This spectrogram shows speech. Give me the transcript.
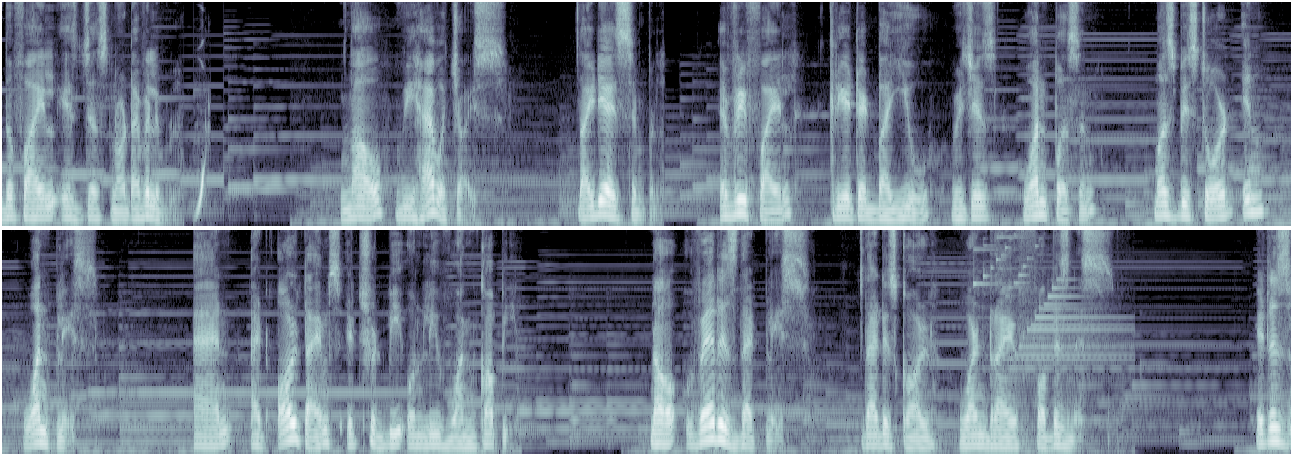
the file is just not available. Now we have a choice. The idea is simple. Every file created by you, which is one person, must be stored in one place. And at all times, it should be only one copy. Now, where is that place? That is called OneDrive for Business. It is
